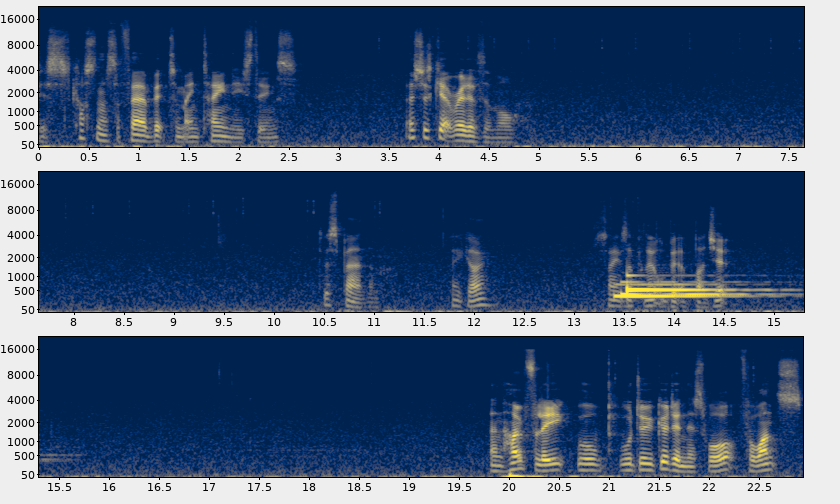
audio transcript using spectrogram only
It's costing us a fair bit to maintain these things. Let's just get rid of them all. Disband them. There you go. Saves up a little bit of budget. And hopefully we'll we'll do good in this war. For once,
